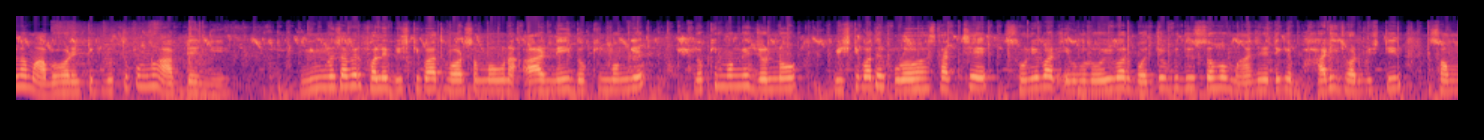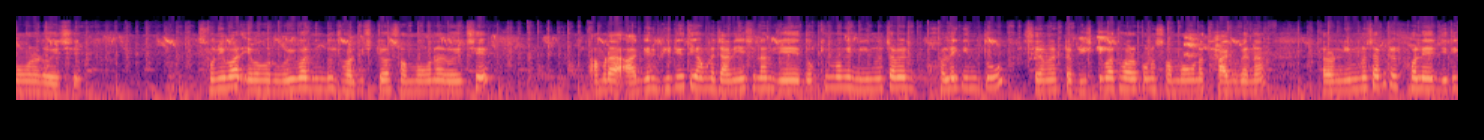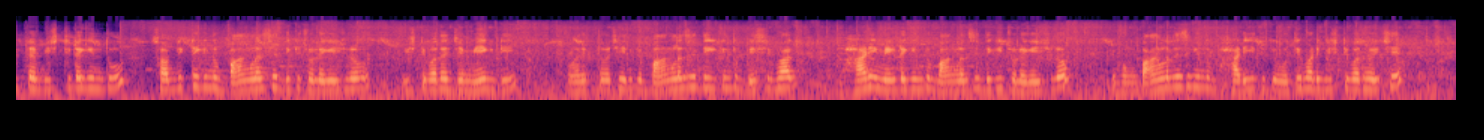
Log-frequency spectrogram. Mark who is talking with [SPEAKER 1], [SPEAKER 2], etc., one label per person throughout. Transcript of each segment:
[SPEAKER 1] এলাম আবহাওয়ার একটি গুরুত্বপূর্ণ আপডেট নিয়ে। নিম্নচাপের ফলে বৃষ্টিপাত হওয়ার সম্ভাবনা আর নেই দক্ষিণবঙ্গে। দক্ষিণবঙ্গের জন্য বৃষ্টিপাতের পূর্বাভাস থাকছে শনিবার এবং রবিবার বজ্রবিদ্যুৎ সহ মাঝারি থেকে ভারী ঝড় বৃষ্টির সম্ভাবনা রয়েছে। শনিবার এবং রবিবার কিন্তু ঝড় বৃষ্টি হওয়ার সম্ভাবনা রয়েছে। আমরা আগের ভিডিওতে আমরা জানিয়েছিলাম যে দক্ষিণবঙ্গের নিম্নচাপের ফলে কিন্তু সেরকম একটা বৃষ্টিপাত হওয়ার কোনো সম্ভাবনা থাকবে না। কারণ নিম্নচাপের ফলে যেদিকটা বৃষ্টিটা কিন্তু, সব দিকটাই কিন্তু বাংলাদেশের দিকে চলে গিয়েছিল। বৃষ্টিপাতের যে মেঘটি, আমরা দেখতে পাচ্ছি এদিকে বাংলাদেশের দিকে কিন্তু বেশিরভাগ ভারী মেঘটা কিন্তু বাংলাদেশের দিকেই চলে গিয়েছিল এবং বাংলাদেশে কিন্তু ভারী থেকে অতি ভারী বৃষ্টিপাত হয়েছে।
